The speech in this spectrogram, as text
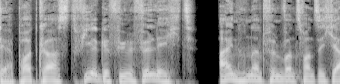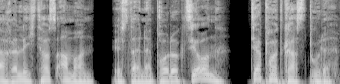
Der Podcast Viel Gefühl für Licht. 125 Jahre Lichthaus Ammon ist eine Produktion der Podcastbude.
